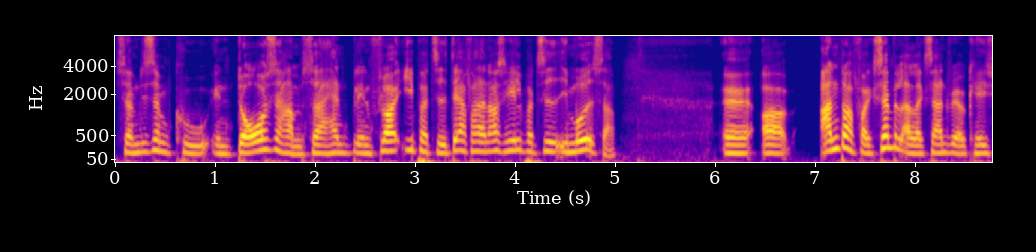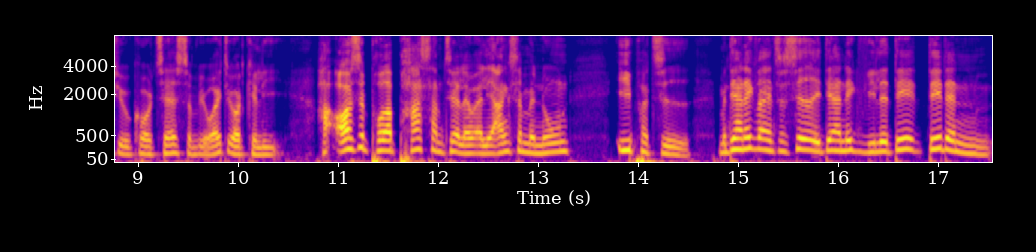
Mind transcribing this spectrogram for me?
som ligesom kunne endorse ham, så han blev en fløj i partiet. Derfor havde han også hele partiet imod sig. Øh, og andre, for eksempel Alexandria Ocasio-Cortez, som vi jo rigtig godt kan lide, har også prøvet at presse ham til at lave alliancer med nogen i partiet. Men det har han ikke været interesseret i, det har han ikke ville. Det, det, er, den,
